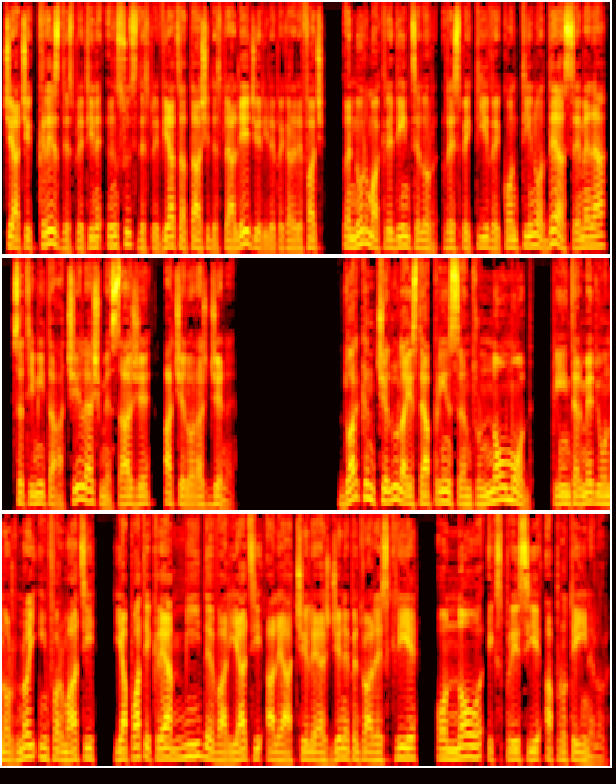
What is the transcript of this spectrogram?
ceea ce crezi despre tine însuți, despre viața ta și despre alegerile pe care le faci în urma credințelor respective continuă de asemenea să trimită aceleași mesaje acelorași gene. Doar când celula este aprinsă într-un nou mod, prin intermediul unor noi informații, ea poate crea mii de variații ale aceleiași gene pentru a rescrie o nouă expresie a proteinelor,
